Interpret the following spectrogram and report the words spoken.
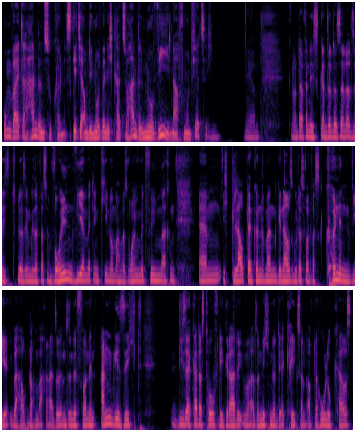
um weiter handeln zu können. Es geht ja um die Notwendigkeit zu handeln, nur wie nach 45. Ja. Genau, und da finde ich es ganz interessant. Also ich, du hast eben gesagt, was wollen wir mit dem Kino machen, was wollen wir mit Filmen machen? Ähm, ich glaube, da könnte man genauso gut das Wort, was können wir überhaupt noch machen? Also im Sinne von in Angesicht dieser Katastrophe, die gerade über, also nicht nur der Krieg, sondern auch der Holocaust,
